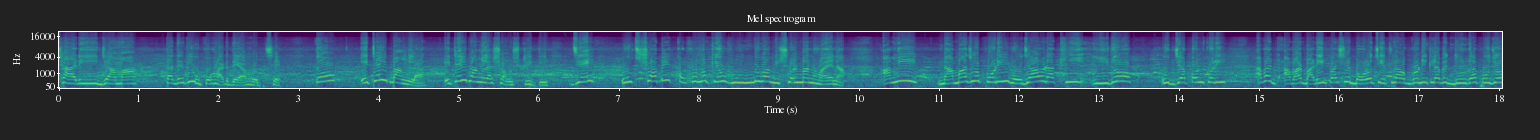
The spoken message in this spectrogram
শাড়ি, জামা তাদেরকে উপহার দেওয়া হচ্ছে। তো এটাই বাংলা এটাই বাংলা সংস্কৃতি যে উৎসবে কখনো কেউ হিন্দু বা মুসলমান হয় না। আমি নামাজও পড়ি, রোজাও রাখি, ঈদও উদযাপন করি। আবার আমার বাড়ির পাশে বড় চেতলা অগ্রণী ক্লাবের দুর্গা পুজো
